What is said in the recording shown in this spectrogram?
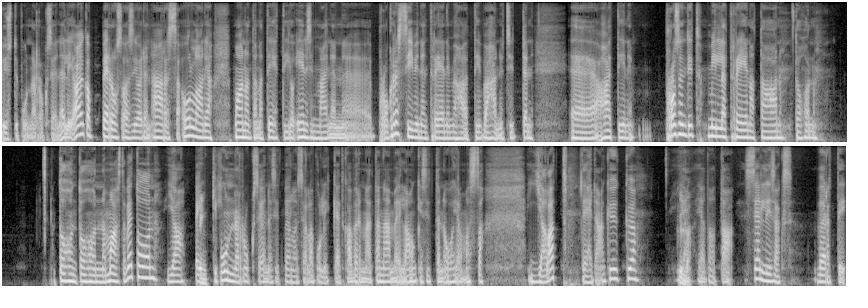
pystypunnarrukseen. Eli aika perusasioiden ääressä ollaan ja maanantaina tehtiin jo ensimmäinen äh, progressiivinen treeni. Me haettiin vähän nyt sitten, äh, haettiin prosentit, millä treenataan tuohon tohon, tohon maastavetoon ja penkkipunnarrukseen. Ja sitten meillä on siellä apuliikkeet kaverina. Ja tänään meillä onkin sitten ohjelmassa jalat, tehdään kyykkyä. Kyllä. Ja, ja tota, sen lisäksi Vertti,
